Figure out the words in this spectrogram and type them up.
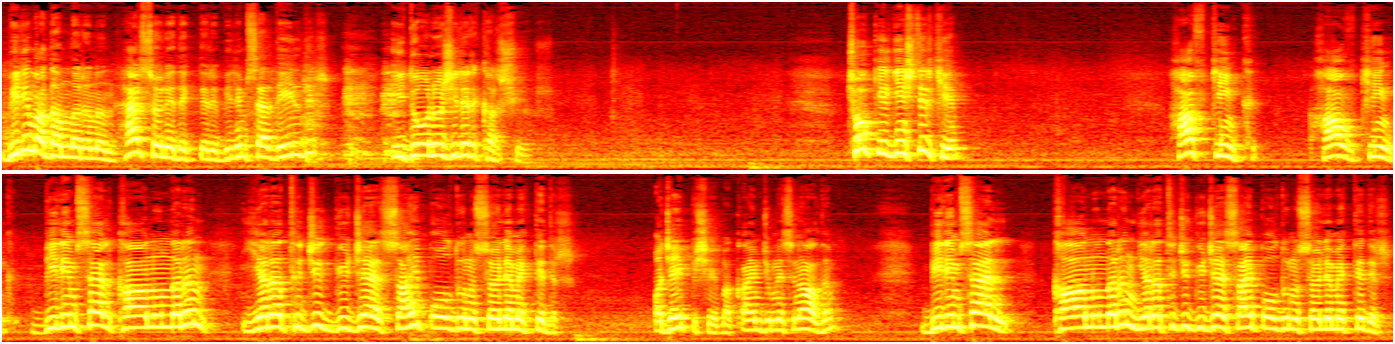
Bilim adamlarının her söyledikleri bilimsel değildir. İdeolojileri karışıyor. Çok ilginçtir ki Hawking, Hawking bilimsel kanunların yaratıcı güce sahip olduğunu söylemektedir. Acayip bir şey. Bak aynı cümlesini aldım. Bilimsel kanunların yaratıcı güce sahip olduğunu söylemektedir.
